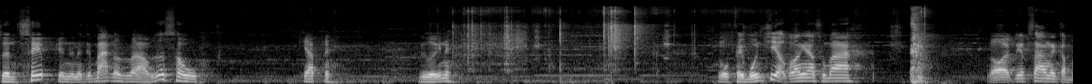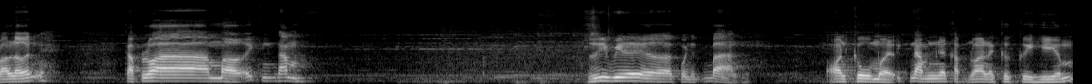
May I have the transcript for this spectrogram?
dần xếp cho nên là cái bát nó vào rất sâu. Kẹp này lưới này. 1,4 triệu các bác nha số 3 rồi tiếp sang này cặp loa lớn. Cặp loa MX5 JBL ờ, của Nhật Bản. Onco MX5 nha cặp loa này cực kỳ hiếm.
